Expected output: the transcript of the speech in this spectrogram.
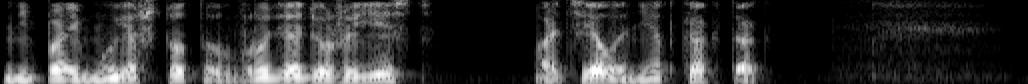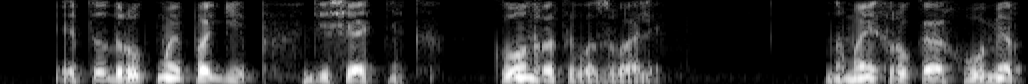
«Не пойму я что-то. Вроде одежи есть, а тела нет. Как так?» «Это друг мой погиб, десятник. Конрад его звали. На моих руках умер,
